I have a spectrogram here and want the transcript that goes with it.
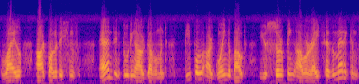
While our politicians, and including our government, people are going about usurping our rights as Americans.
